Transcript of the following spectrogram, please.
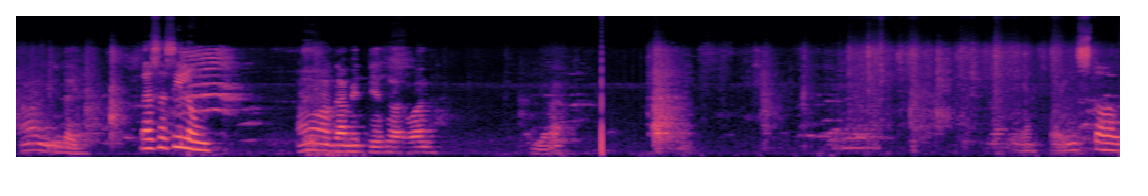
Ah, inday. Nasa silong. Ah, gamit niya sa kuan. Ya. Ayan, for install.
